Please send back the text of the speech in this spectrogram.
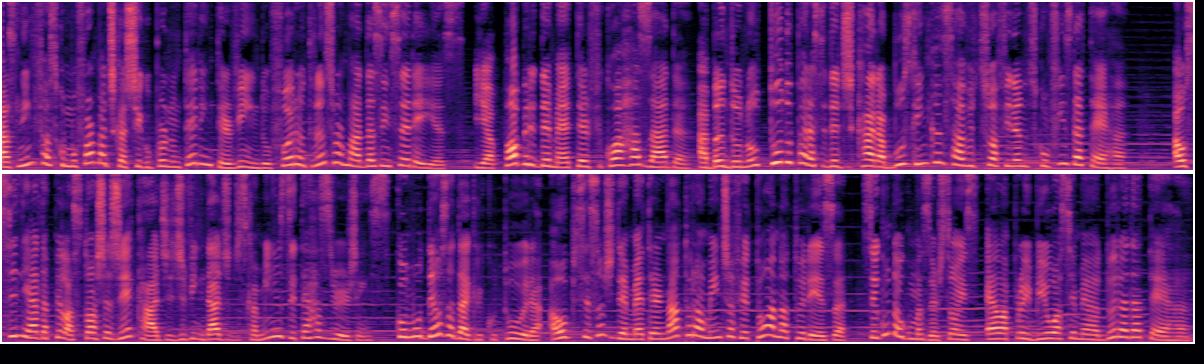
As ninfas, como forma de castigo por não terem intervindo, foram transformadas em sereias. E a pobre Deméter ficou arrasada. Abandonou tudo para se dedicar à busca incansável de sua filha nos confins da Terra. Auxiliada pelas tochas de Hecate, divindade dos caminhos e terras virgens. Como deusa da agricultura, a obsessão de Deméter naturalmente afetou a natureza. Segundo algumas versões, ela proibiu a semeadura da terra.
